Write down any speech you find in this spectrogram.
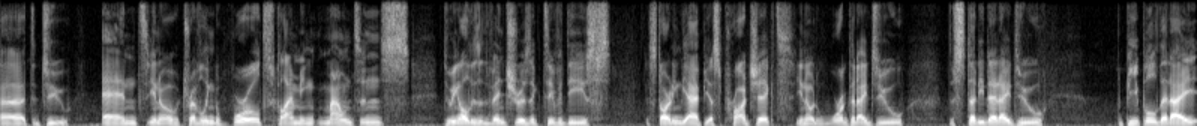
uh, to do, and you know, traveling the world, climbing mountains, doing all these adventurous activities, starting the IPS project, you know, the work that I do, the study that I do, the people that I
